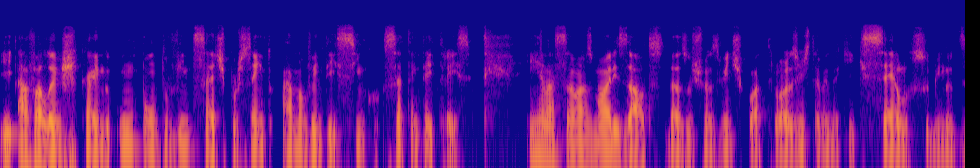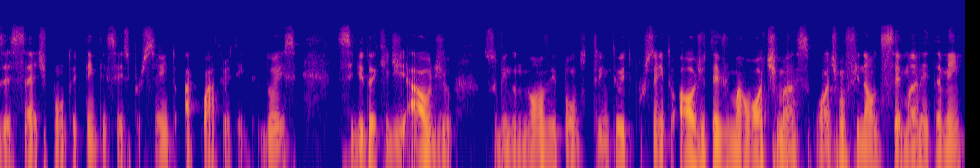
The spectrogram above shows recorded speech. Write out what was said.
e Avalanche caindo 1,27% a 95,73%. Em relação às maiores altas das últimas 24 horas, a gente está vendo aqui que Celo subindo 17,86% a 4,82%, seguido aqui de áudio subindo 9,38%. Áudio teve uma ótima, um ótimo final de semana e também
